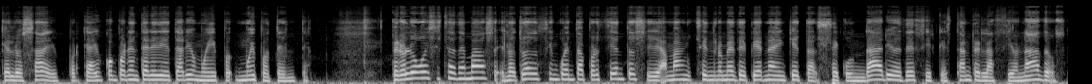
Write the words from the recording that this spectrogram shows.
que los hay, porque hay un componente hereditario muy, muy potente. Pero luego existe además el otro 50% se llaman síndromes de piernas inquietas secundarios, es decir, que están relacionados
